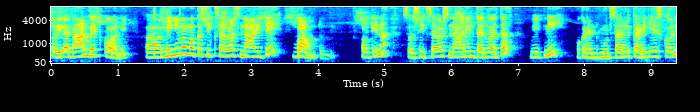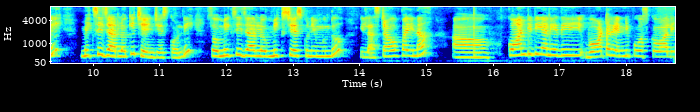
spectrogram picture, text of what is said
సో ఇలా నానబెట్టుకోవాలి. మినిమం ఒక సిక్స్ అవర్స్ నానితే బాగుంటుంది. ఓకేనా? సో సిక్స్ అవర్స్ నానిన తర్వాత వీటిని ఒక రెండు మూడు సార్లు కడిగేసుకొని మిక్సీ జార్లోకి చేంజ్ చేసుకోండి. సో మిక్సీ జార్లో మిక్స్ చేసుకునే ముందు ఇలా స్టవ్ పైన క్వాంటిటీ అనేది వాటర్ ఎన్ని పోసుకోవాలి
